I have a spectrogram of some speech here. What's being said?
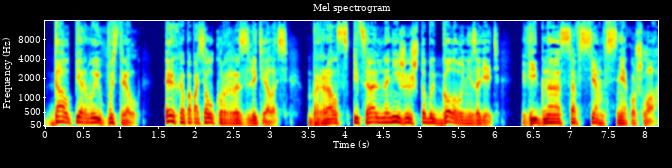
дал первый выстрел. Эхо по поселку разлетелось. Брал специально ниже, чтобы голову не задеть. Видно, совсем в снег ушло.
